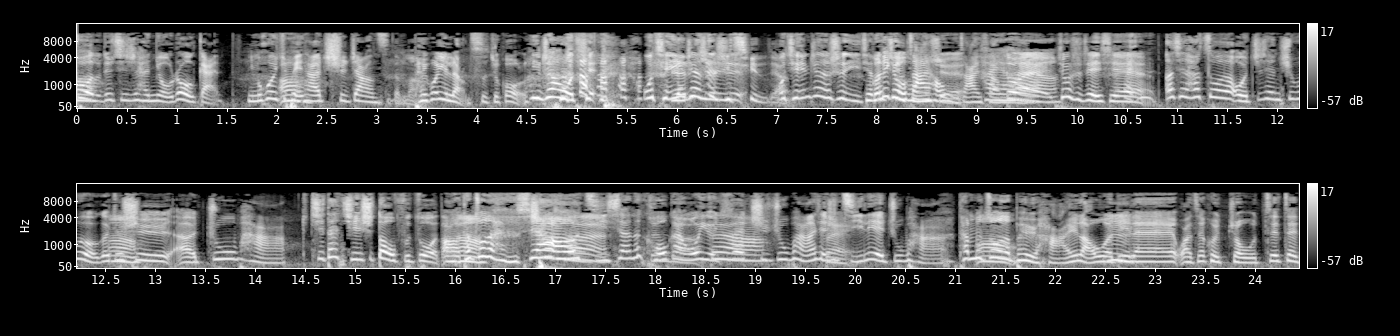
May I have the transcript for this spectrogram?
做的就其实很有肉感。你们会去陪他吃这样子的吗？陪过一两次就够了。你知道我前 我前一阵子是，我前一阵子是以前的旧同学，对，就是这些。而且他做的，我之前吃过有个就是呃猪扒，其实但其实是豆腐做的哦，他做的很香，超级香，那口感我以为是在吃猪扒，而且是吉列猪扒。他们做的配海老我啲咧，或者佢做在在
